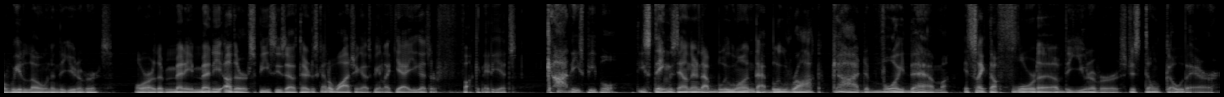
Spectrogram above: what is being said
Are we alone in the universe? Or are there many, many other species out there just kind of watching us being like, yeah, you guys are fucking idiots? God, these people, these things down there, that blue one, that blue rock, God, avoid them. It's like the Florida of the universe. Just don't go there.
